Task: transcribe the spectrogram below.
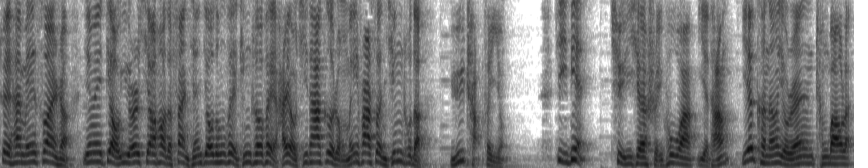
这还没算上因为钓鱼而消耗的饭钱、交通费、停车费，还有其他各种没法算清楚的渔场费用。即便去一些水库啊、野塘，也可能有人承包了，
